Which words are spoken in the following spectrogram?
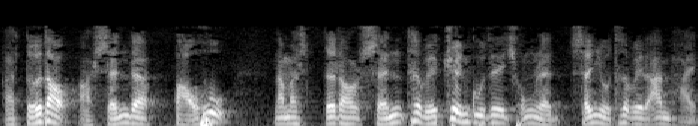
啊得到啊神的保护，那么得到神特别眷顾这些穷人，神有特别的安排。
